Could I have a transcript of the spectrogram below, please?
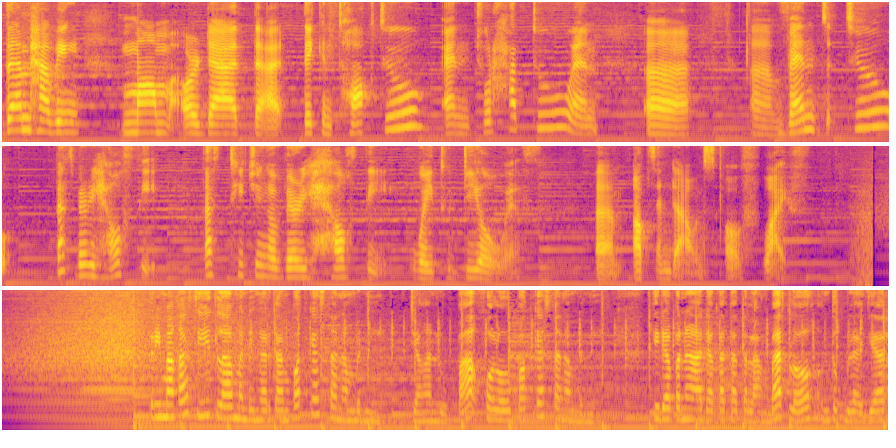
them having mom or dad that they can talk to and curhat to and uh, uh, vent to, that's very healthy. That's teaching a very healthy way to deal with um, ups and downs of life. Terima kasih telah mendengarkan podcast Tanam Benih. Jangan lupa follow podcast Tanam Benih. Tidak pernah ada kata terlambat loh untuk belajar.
